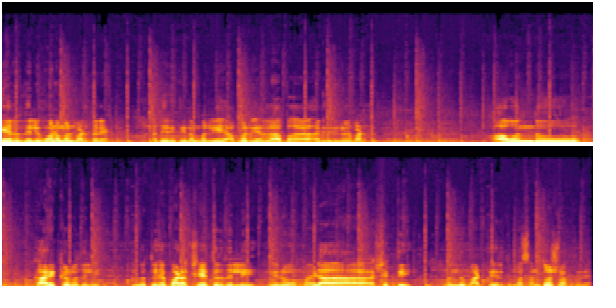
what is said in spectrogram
ಕೇರಳದಲ್ಲಿ ಓಣಮಲ್ಲಿ ಮಾಡ್ತಾರೆ. ಅದೇ ರೀತಿ ನಮ್ಮಲ್ಲಿ ಹಬ್ಬ, ಎಲ್ಲ ಹಬ್ಬ ಹರಿದಿನಗಳು ಮಾಡ್ತಾರೆ. ಆ ಒಂದು ಕಾರ್ಯಕ್ರಮದಲ್ಲಿ ಇವತ್ತು ಹೆಬ್ಬಾಳ ಕ್ಷೇತ್ರದಲ್ಲಿ ಏನು ಮಹಿಳಾ ಶಕ್ತಿ ಬಂದು ಮಾಡ್ತಿದ್ದಾರೆ, ತುಂಬ ಸಂತೋಷವಾಗ್ತಿದೆ.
